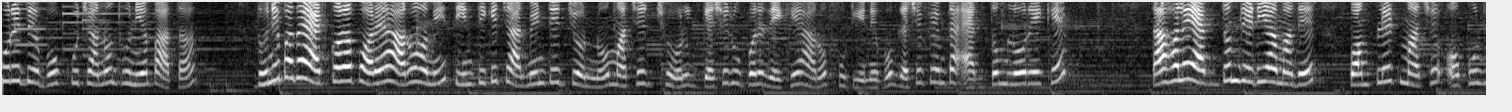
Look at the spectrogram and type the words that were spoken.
করে দেব কুচানো ধনিয়া পাতা। ধনিয়া পাতা অ্যাড করার পরে আরও আমি তিন থেকে চার মিনিটের জন্য মাছের ঝোল গ্যাসের উপরে রেখে আরও ফুটিয়ে নেব। গ্যাসের ফ্লেমটা একদম লো রেখে। তাহলে একদম রেডি আমাদের পমপ্লেট মাছের অপূর্ব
